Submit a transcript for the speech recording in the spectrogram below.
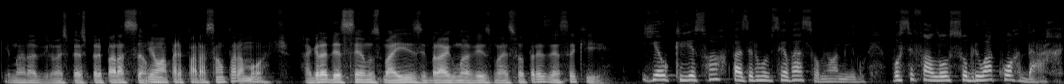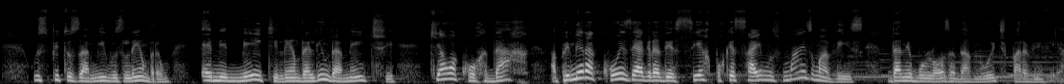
Que maravilha, uma espécie de preparação. É uma preparação para a morte. Agradecemos, Maís e Braga, uma vez mais sua presença aqui. E eu queria só fazer uma observação, meu amigo. Você falou sobre o acordar. Os espíritos amigos lembram, é Memei que lembra lindamente, que ao acordar, a primeira coisa é agradecer porque saímos mais uma vez da nebulosa da noite para viver.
